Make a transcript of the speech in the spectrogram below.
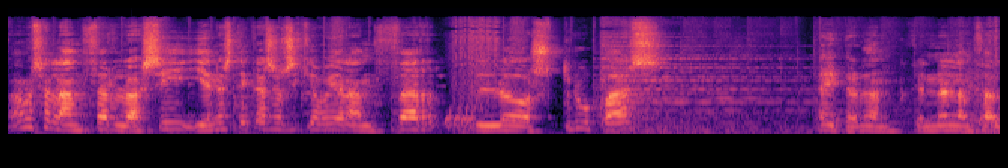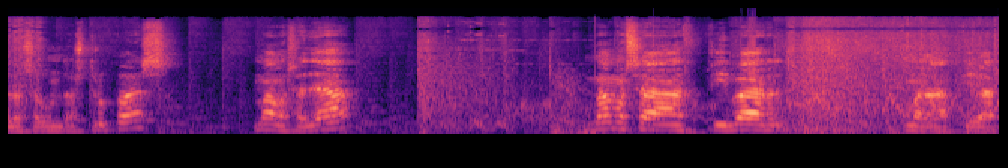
Vamos a lanzarlo así y en este caso sí que voy a lanzar los trupas. Ay, perdón, que no he lanzado los segundos trupas. Vamos allá. Vamos a activar... Bueno, a activar.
